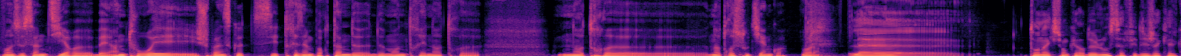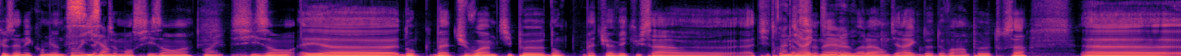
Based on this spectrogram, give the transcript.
vont se sentir ben, entouré. Et je pense que c'est très important de, montrer notre, notre, notre soutien. Quoi. Voilà. Ton action Cœur de Loup, ça fait déjà quelques années, combien de temps Six exactement? Ans. Six ans. Hein? Ouais. Six ans. Et euh, donc, bah, tu vois un petit peu, donc, bah, tu as vécu ça euh, à titre personnel, voilà, en direct, de, de, voir un peu tout ça. Euh,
